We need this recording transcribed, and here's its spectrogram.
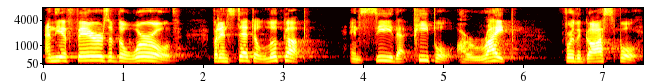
and the affairs of the world, but instead to look up and see that people are ripe for the gospel.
